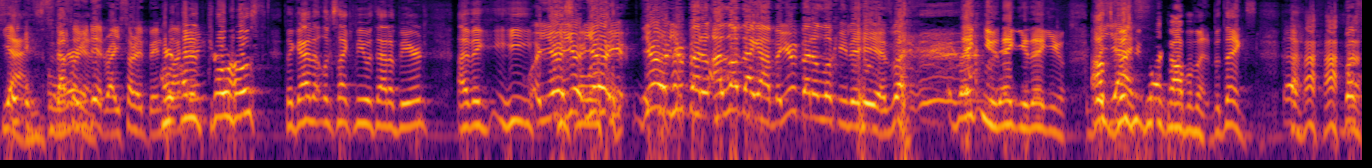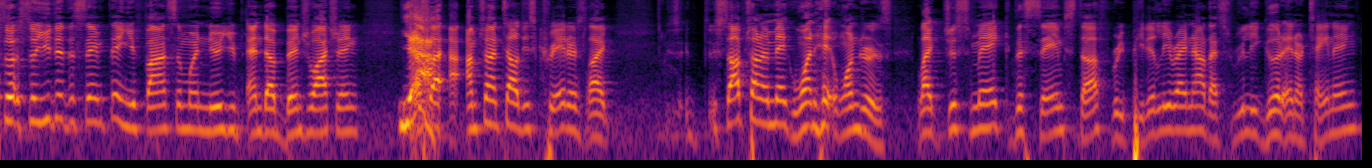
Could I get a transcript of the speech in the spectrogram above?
Yeah, that's what you did, right? You started binge watching. and his co-host, the guy that looks like me without a beard, I think he. Well, You're, you're, you're, you're, you're, you're better. I love that guy, but you're better looking than he is. But, thank you, thank you, thank you. I was yes. for a compliment, but thanks. but so, so you did the same thing. You find someone new, you end up binge watching. Yeah. That's why I, I'm trying to tell these creators like, stop trying to make one hit wonders. Like, just make the same stuff repeatedly right now. That's really good, entertaining.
